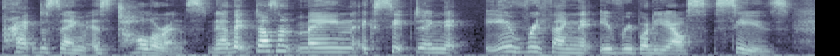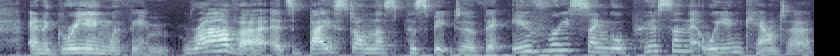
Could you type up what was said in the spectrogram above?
practicing is tolerance. Now, that doesn't mean accepting that everything that everybody else says and agreeing with them. Rather, it's based on this perspective that every single person that we encounter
